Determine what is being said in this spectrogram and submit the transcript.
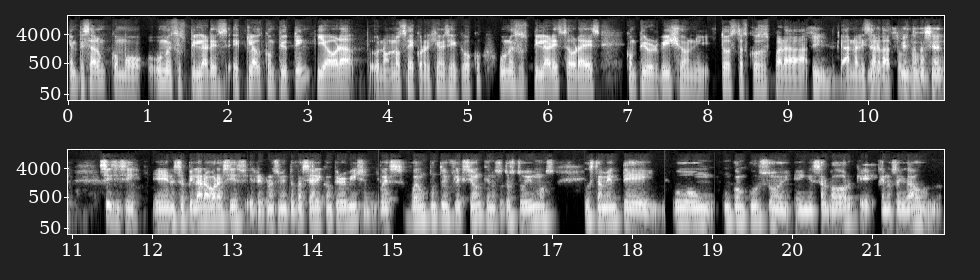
empezaron como uno de sus pilares eh, cloud computing y ahora, bueno, no sé, corrígeme si me equivoco, uno de sus pilares ahora es computer vision y todas estas cosas para analizar datos? ¿no? facial. Sí, sí, sí. Eh, nuestro pilar ahora sí es el reconocimiento facial y computer vision. Pues fue un punto de inflexión que nosotros tuvimos. Justamente hubo un, concurso en El Salvador que, que nos ayudó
